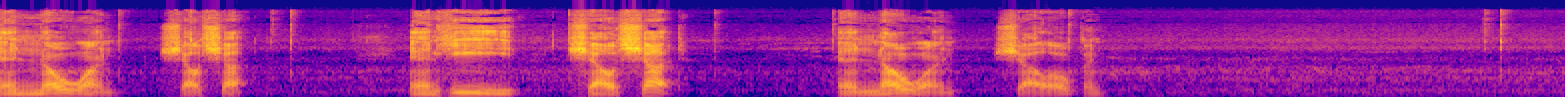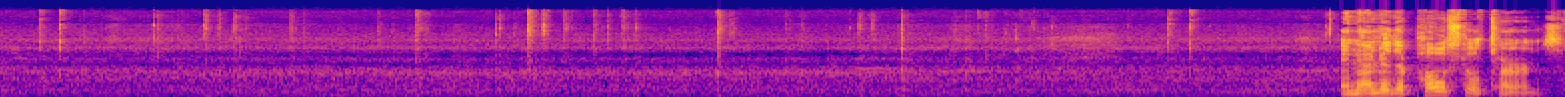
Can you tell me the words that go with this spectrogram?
and no one shall shut. And he shall shut, and no one shall open. And under the postal terms,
